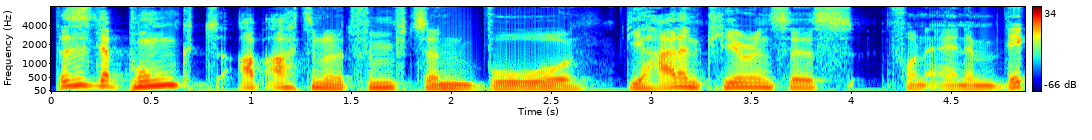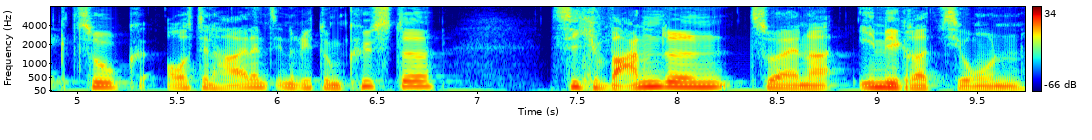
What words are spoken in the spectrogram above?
Das ist der Punkt ab 1815, wo die Highland Clearances von einem Wegzug aus den Highlands in Richtung Küste sich wandeln zu einer Emigration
